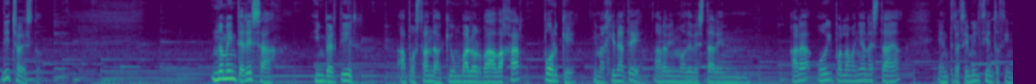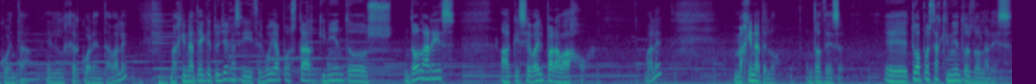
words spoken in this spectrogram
Dicho esto, no me interesa invertir apostando a que un valor va a bajar porque, imagínate, ahora mismo debe estar en... Ahora, hoy por la mañana está en 13.150 el GER 40, ¿vale? Imagínate que tú llegas y dices, voy a apostar 500 dólares a que se va a ir para abajo, ¿vale? Imagínatelo. Entonces, eh, tú apuestas 500 dólares,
